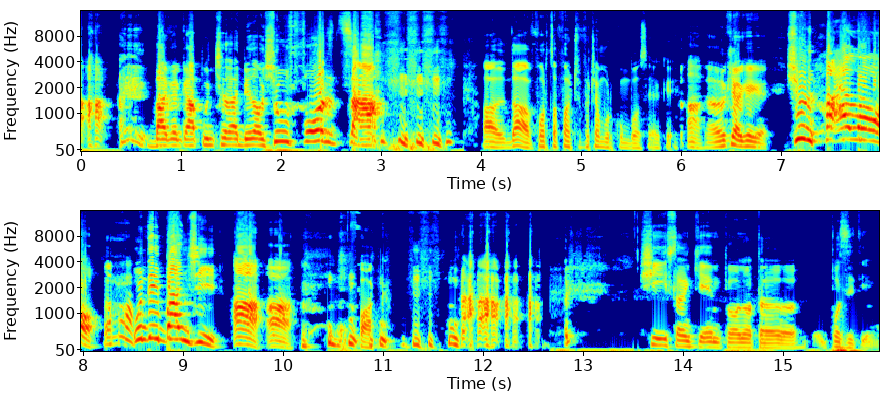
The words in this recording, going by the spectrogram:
Bagă capul în celălalt birou și un forța! A, da, forța face, făceam oricum boss, e ok. ah, ok, ok, ok. Și un Halo! Ah. Unde-i Bungie? Ah, ah. Fuck. și să încheiem pe o notă pozitivă.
